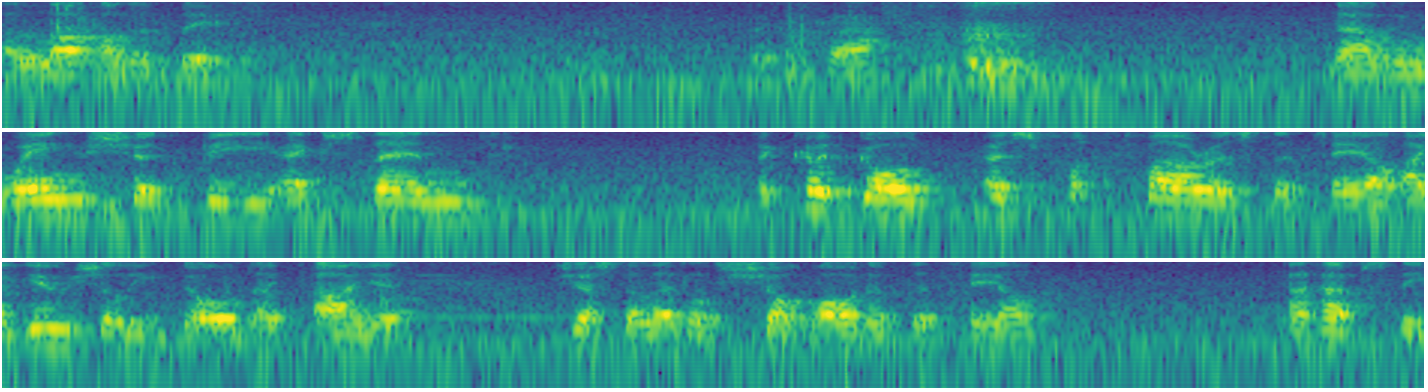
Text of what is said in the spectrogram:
a lot of the, the crap. Now the wings should be extend, it could go as fa- far as the tail. I usually don't, I tie it just a little short of the tail. Perhaps the,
